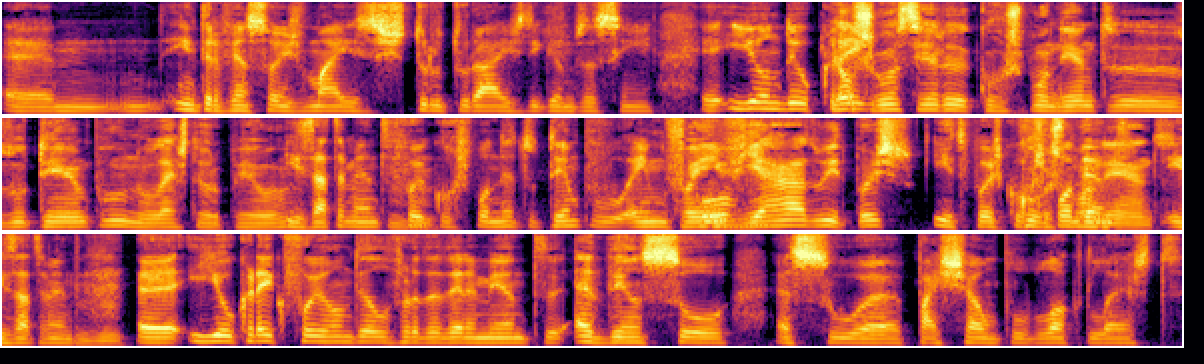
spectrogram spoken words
um, eh, intervenções mais estruturais, digamos assim, eh, e onde eu creio... Ele chegou a ser correspondente do Tempo no leste europeu. Exatamente, foi uhum. correspondente do Tempo em Moscou. Foi enviado e depois, e depois correspondente. correspondente. Exatamente. Uhum. Uh, e eu creio que foi onde ele verdadeiramente adensou a sua paixão pelo Bloco de Leste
